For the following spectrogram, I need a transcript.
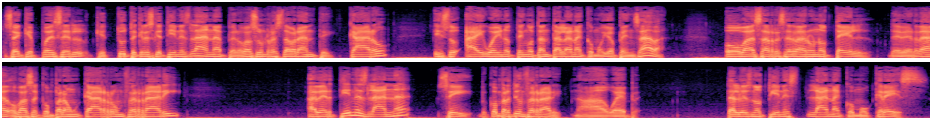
O sea que puede ser que tú te crees que tienes lana, pero vas a un restaurante caro y eso, ay güey, no tengo tanta lana como yo pensaba. O vas a reservar un hotel, de verdad, o vas a comprar un carro, un Ferrari. A ver, ¿tienes lana? Sí, cómprate un Ferrari. No, güey, tal vez no tienes lana como crees.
